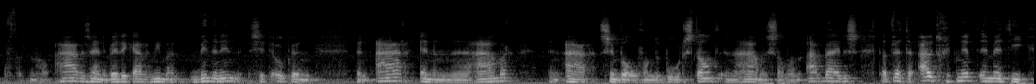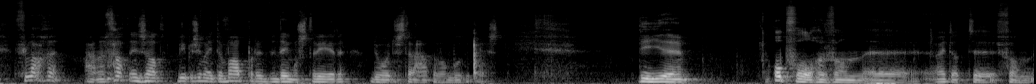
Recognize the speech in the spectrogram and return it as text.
of dat nou aren zijn, dat weet ik eigenlijk niet, maar middenin zit ook een, een aar en een uh, hamer. Een aar, symbool van de boerenstand, en een hamer is dan van de arbeiders. Dat werd eruit geknipt en met die vlaggen waar een gat in zat, liepen ze mee te wapperen, te demonstreren door de straten van Boedapest. Die opvolger van, uh, dat, uh, van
